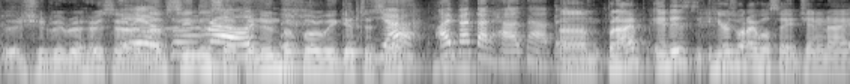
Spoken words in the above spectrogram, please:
"Uh, "Should we rehearse our Ew, love scene this afternoon before we get to set?" yeah, I bet that has happened. Um, but I, it is. Here's what I will say. Jenny and I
